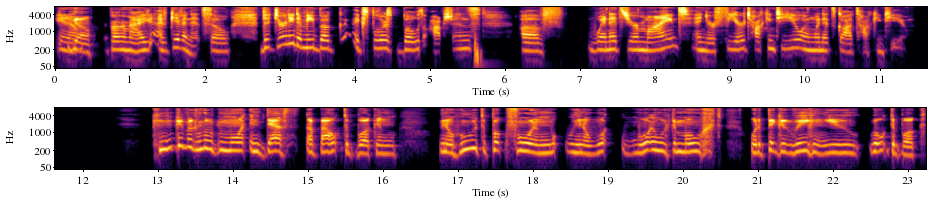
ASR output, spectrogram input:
You know, yeah. the program I, I've given it. So the Journey to Me book explores both options of when it's your mind and your fear talking to you and when it's God talking to you. Can you give a little bit more in depth about the book and you know who the book for and you know what what was the most or the bigger reason you wrote the book?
